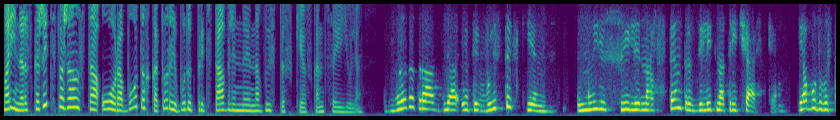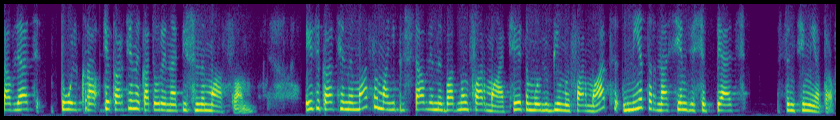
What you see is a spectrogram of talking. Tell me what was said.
Марина, расскажите, пожалуйста, о работах, которые будут представлены на выставке в конце июля. В этот раз для этой выставки мы решили наш стенд разделить на три части. Я буду выставлять только те картины, которые написаны маслом. Эти картины маслом, они представлены в одном формате. Это мой любимый формат. Метр на 75 сантиметров.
